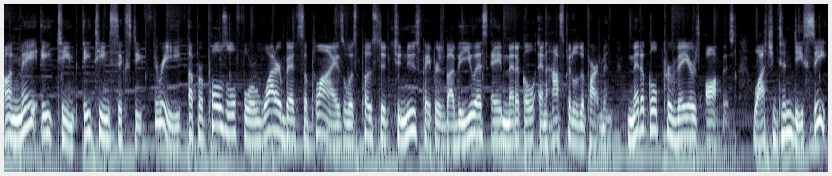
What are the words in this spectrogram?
On May 18, 1863, a proposal for waterbed supplies was posted to newspapers by the USA Medical and Hospital Department, Medical Purveyor's Office, Washington, D.C.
